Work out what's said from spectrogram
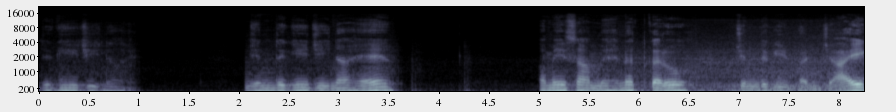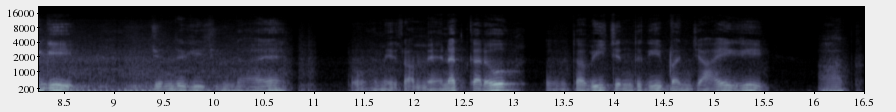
ज़िंदगी जीना है। ज़िंदगी जीना है, हमेशा मेहनत करो, ज़िंदगी बन जाएगी। ज़िंदगी जीना है तो हमेशा मेहनत करो तो तभी ज़िंदगी बन जाएगी। आप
